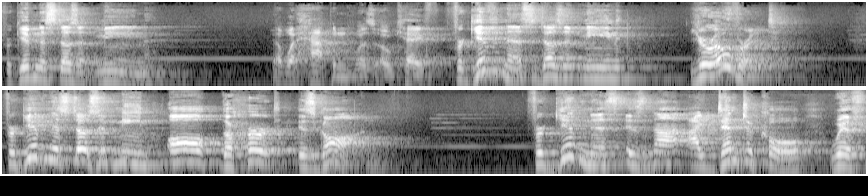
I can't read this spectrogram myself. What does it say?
Forgiveness doesn't mean that what happened was okay. Forgiveness doesn't mean you're over it. Forgiveness doesn't mean all the hurt is gone. Forgiveness is not identical with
